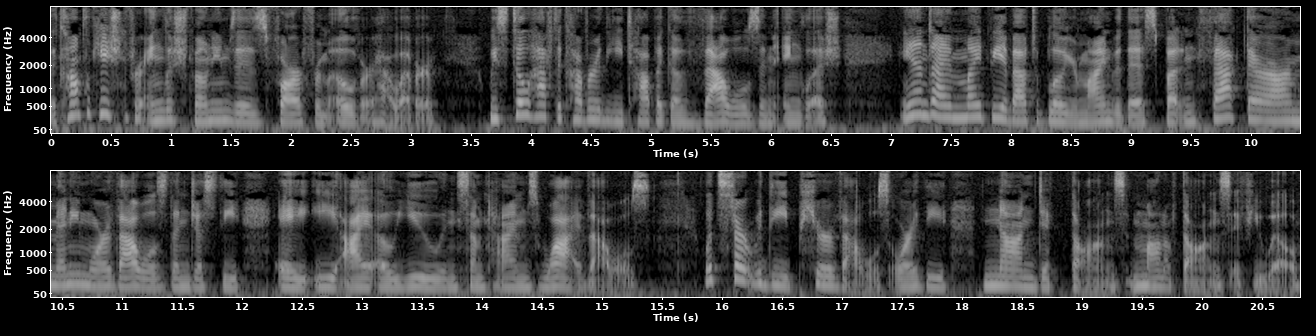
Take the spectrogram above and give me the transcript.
The complication for English phonemes is far from over, however. We still have to cover the topic of vowels in English, and I might be about to blow your mind with this, but in fact, there are many more vowels than just the A, E, I, O, U, and sometimes Y vowels. Let's start with the pure vowels, or the non diphthongs, monophthongs, if you will.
